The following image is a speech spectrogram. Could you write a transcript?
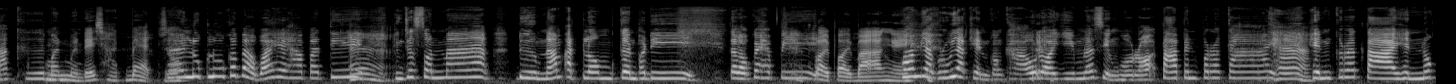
มากขึ้น มันเหมือนได้ชาร์จแบตใช่ลูกๆก็ก็แบบว่าเฮฮาปาร์ตี้ถึงจะซนมาก ดื่มน้ำอัดลมเกินพอดี แต่เราก็แฮปปี้ปล่อยปล่อยบ้างไงความอยากรู้อยากเห็นของเขารอยยิ้มและเสียงหัวเราะตาเป็นประกาย เห็นกระต่ายเห็นนก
